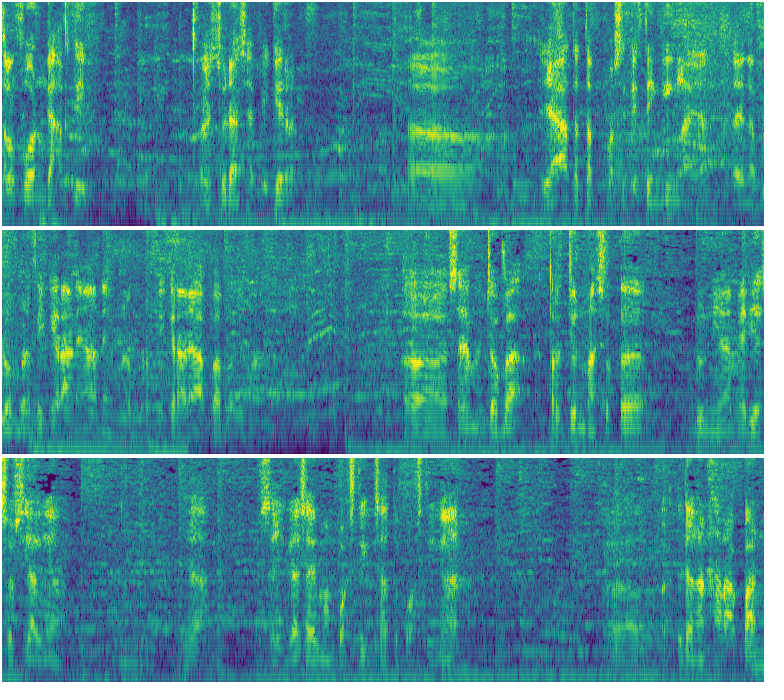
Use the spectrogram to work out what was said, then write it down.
telepon nggak aktif. Oh, sudah saya pikir uh, ya tetap positif thinking lah ya. Saya nggak belum berpikir aneh-aneh belum berpikir ada apa bagaimana. Uh, saya mencoba terjun masuk ke dunia media sosialnya. Ya sehingga saya memposting satu postingan uh, dengan harapan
